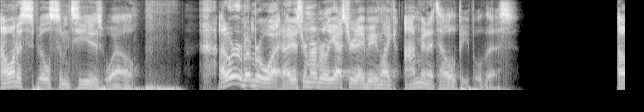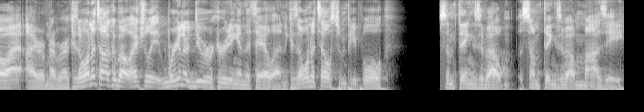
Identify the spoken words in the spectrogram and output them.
I want to spill some tea as well. I don't remember what. I just remember yesterday being like, I'm going to tell people this. Oh, I, I remember. Because I want to talk about actually, we're going to do recruiting in the tail end because I want to tell some people some things about some things about Mazi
